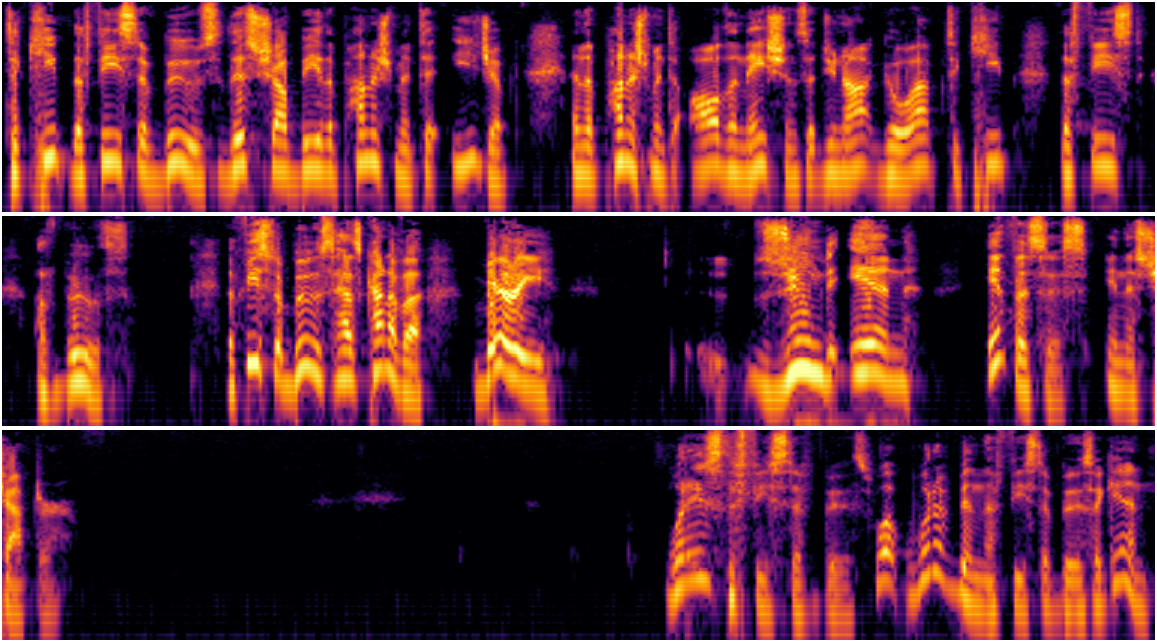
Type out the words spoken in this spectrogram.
to keep the feast of booths. This shall be the punishment to Egypt and the punishment to all the nations that do not go up to keep the feast of booths the Feast of Booths has kind of a very zoomed in emphasis in this chapter. What is the Feast of Booths? What would have been the Feast of Booths? Again,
